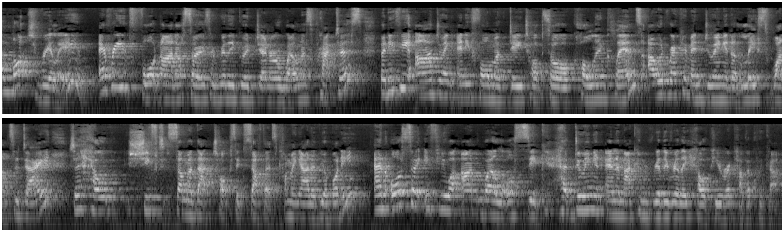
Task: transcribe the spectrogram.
A lot, really. Every fortnight or so is a really good general wellness practice. But if you are doing any form of detox or colon cleanse, I would recommend doing it at least once a day to help shift some of that toxic stuff that's coming out of your body. And also, if you are unwell or sick, doing an enema can really, really help you recover quicker.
